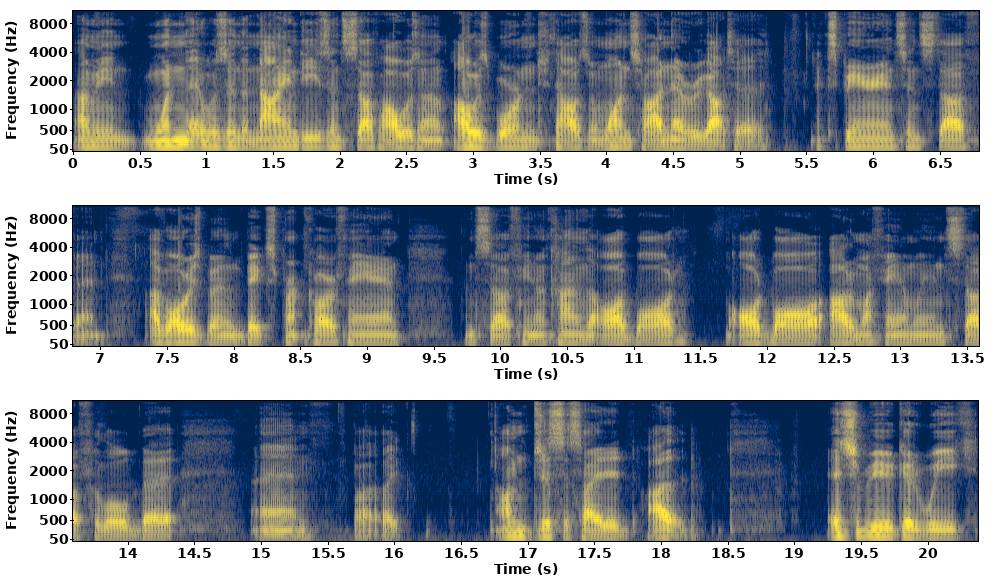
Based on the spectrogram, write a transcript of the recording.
I mean, when it was in the '90s and stuff, I wasn't. I was born in 2001, so I never got to experience and stuff. And I've always been a big sprint car fan and stuff. You know, kind of the oddball, oddball out of my family and stuff a little bit. And but like, I'm just excited. I it should be a good week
